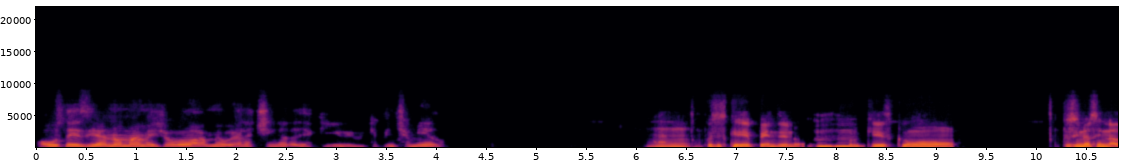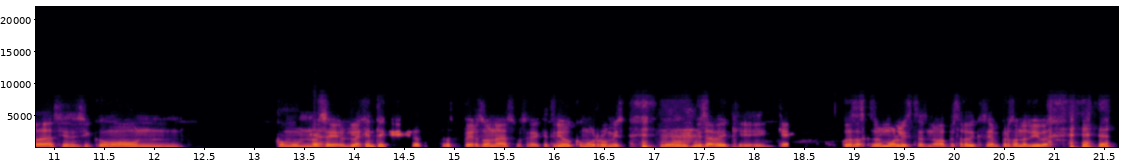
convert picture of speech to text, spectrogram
o ustedes dirán, no mames, yo me voy a la chingada de aquí, qué pinche miedo. Mm, pues es que depende, ¿no? Porque es como, pues si no hacen nada, si es así como un, como no sé, la gente que ha otras personas, o sea, que ha tenido como roomies, pues sabe que, cosas que son molestas, ¿no? A pesar de que sean personas vivas.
